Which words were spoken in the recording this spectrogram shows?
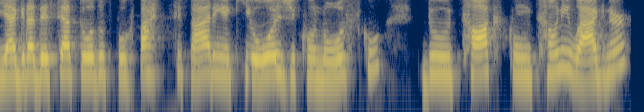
e agradecer a todos por participarem aqui hoje conosco do Talk com Tony Wagner,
